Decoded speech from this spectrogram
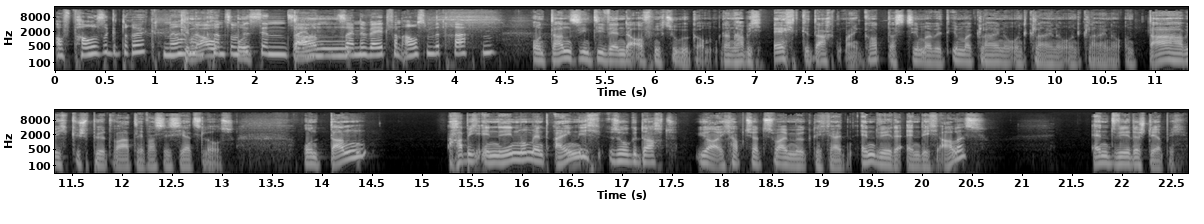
auf Pause gedrückt. Ne? Genau, Man konnte so ein bisschen sein, seine Welt von außen betrachten. Und dann sind die Wände auf mich zugekommen. Dann habe ich echt gedacht, mein Gott, das Zimmer wird immer kleiner und kleiner und kleiner. Und da habe ich gespürt, warte, was ist jetzt los? Und dann habe ich in dem Moment eigentlich so gedacht, ja, ich habe ja zwei Möglichkeiten. Entweder ende ich alles, entweder sterbe ich.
